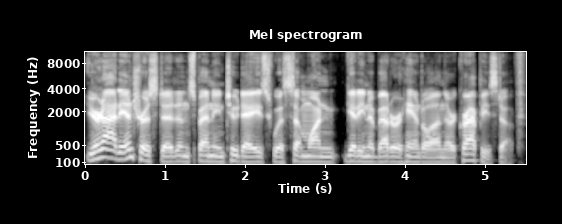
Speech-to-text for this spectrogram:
you're not interested in spending two days with someone getting a better handle on their crappy stuff.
